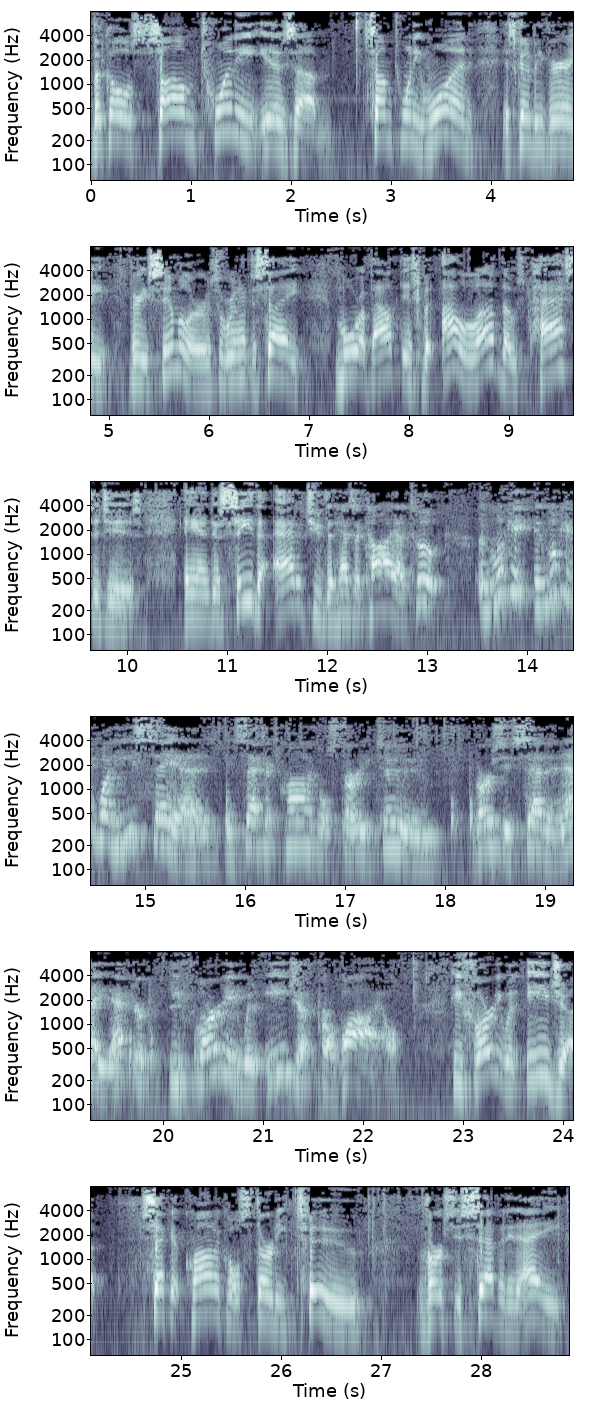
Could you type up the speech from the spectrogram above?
because Psalm 20 is. Um, Psalm 21 is going to be very, very similar, so we're going to have to say more about this, but I love those passages and to see the attitude that Hezekiah took. And look at, and look at what he said in 2 Chronicles 32 verses 7 and 8. After he flirted with Egypt for a while, he flirted with Egypt, 2 Chronicles 32 verses 7 and 8.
